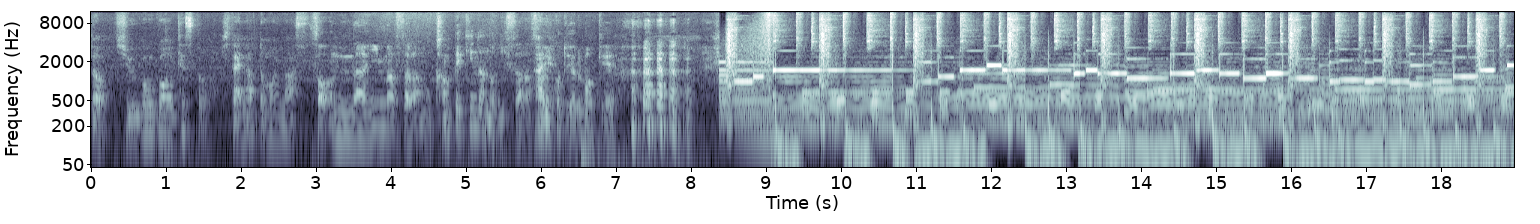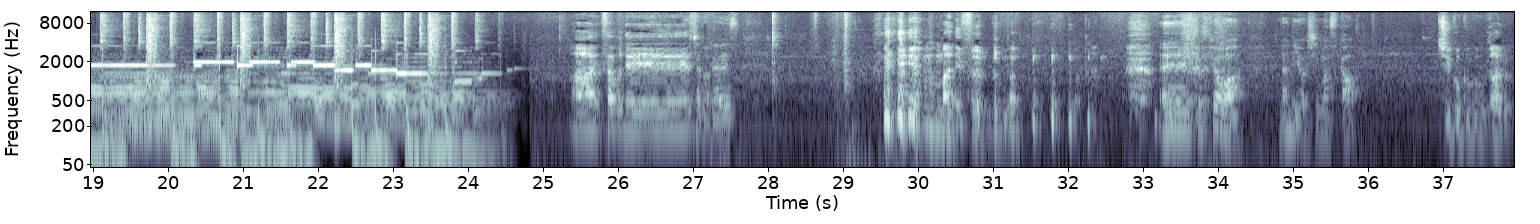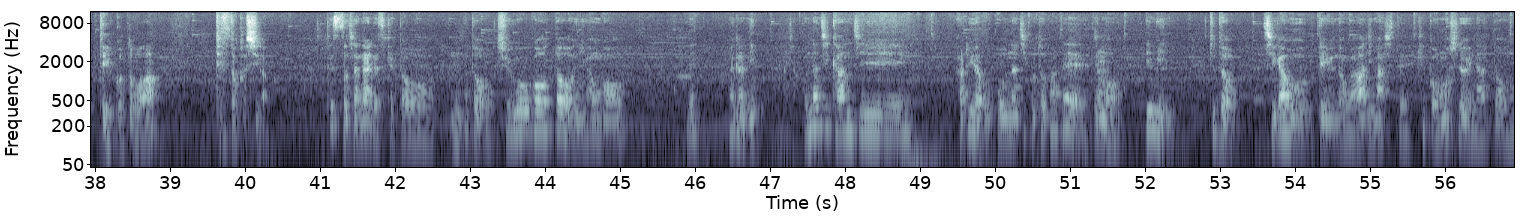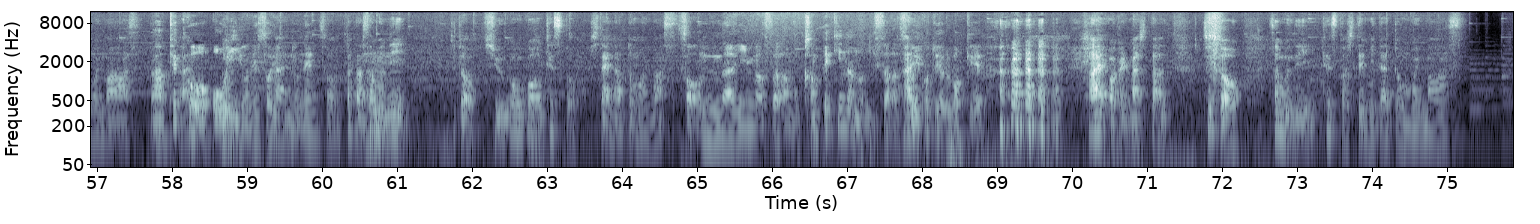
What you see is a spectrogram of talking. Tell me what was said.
と集合語テストしたいなと思います。そんな今さらもう完璧なのにさ、そういうことやるわけ？はい。サムでーすシャドウです真似するの。えーと今日は何をしますか？中国語があるっていうことはテストかしら？テストじゃないですけどうん。あと中国語と日本語ねなんかに、同じ漢字あるいは同じ言葉ででも意味ちょっと違うっていうのがありまして結構面白いなと思います。あ結構多いよね、そういうのね、そう。だからサムにちょっと中国語テストしたいなと思います。そんな今さらもう完璧なのにさ、そういうことやるわけ？はいわかりました。ちょっとサムにテストしてみたいと思います。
